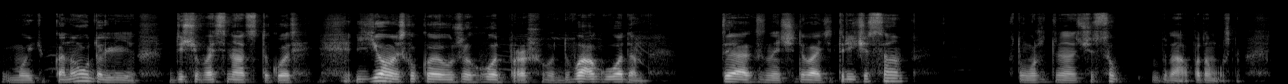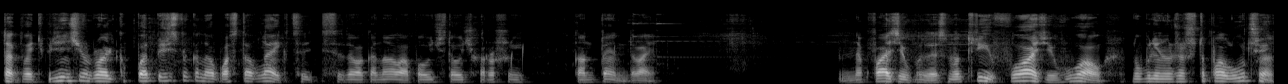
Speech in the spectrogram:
мой youtube канал удалили 2018 год. Ё сколько уже год прошло? Два года. Так значит давайте три часа потому что 12 часов да потому что так давайте началом ролика подпишись на канал поставь лайк с этого канала получится очень хороший контент давай на фазе смотри фазе вау. Ну блин уже что получше.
